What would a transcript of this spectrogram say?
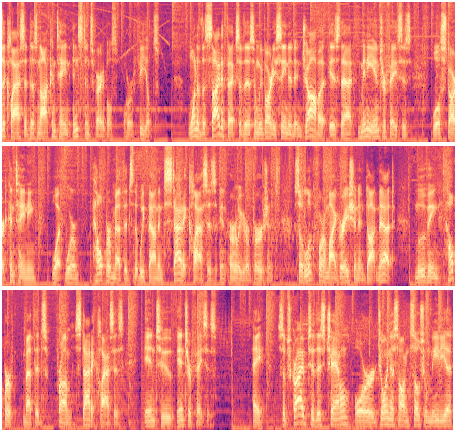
a class that does not contain instance variables or fields. One of the side effects of this, and we've already seen it in Java, is that many interfaces will start containing what were helper methods that we found in static classes in earlier versions. So look for a migration in .NET moving helper methods from static classes into interfaces. Hey, subscribe to this channel or join us on social media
